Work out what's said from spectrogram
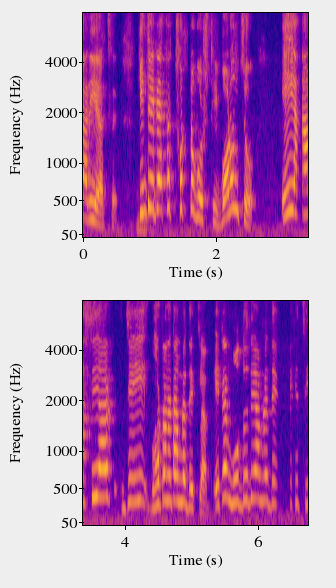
দাঁড়িয়ে আছে কিন্তু এটা একটা ছোট্ট গোষ্ঠী বরঞ্চ এই আসিয়ার যে ঘটনাটা আমরা দেখলাম এটার মধ্য দিয়ে আমরা দেখেছি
